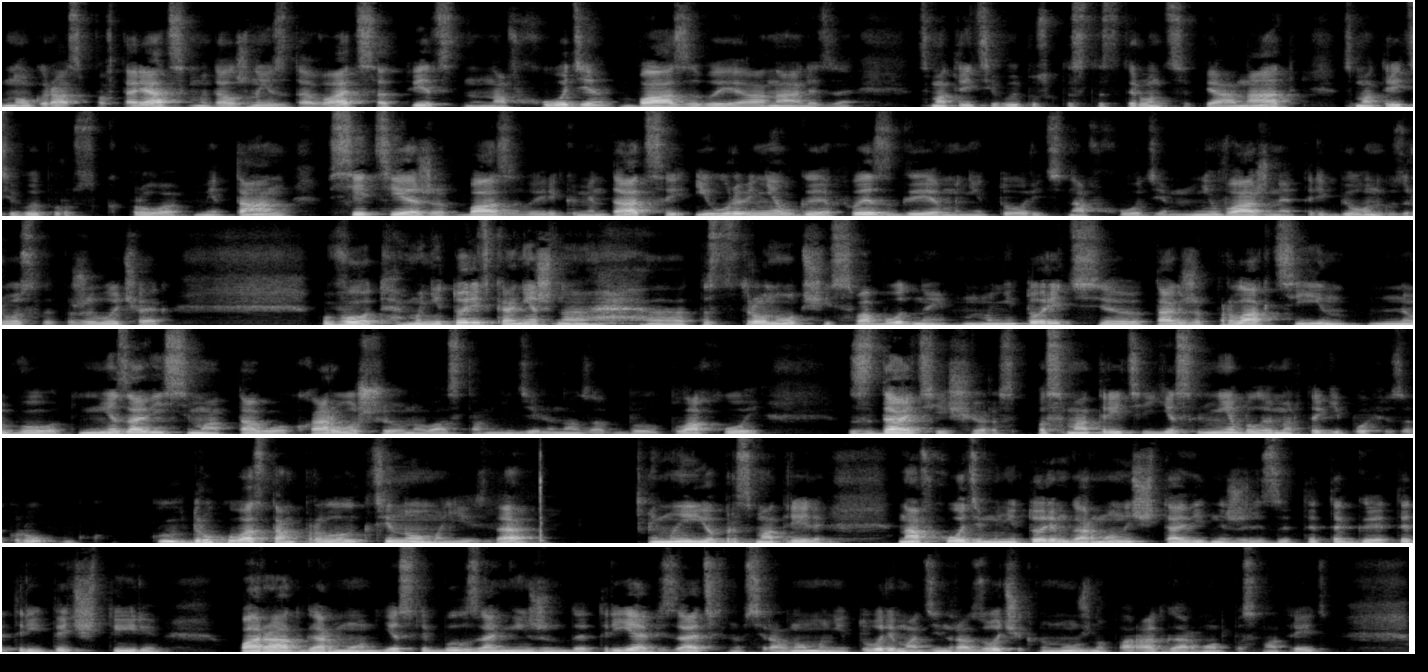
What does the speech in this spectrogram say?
много раз повторяться, мы должны сдавать, соответственно, на входе базовые анализы. Смотрите выпуск тестостерон цепионат, смотрите выпуск про метан, все те же базовые рекомендации и уровень ЛГ, ФСГ мониторить на входе, неважно, это ребенок, взрослый, пожилой человек. Вот, мониторить, конечно, э, тестостерон общий, свободный, мониторить э, также пролактин, вот, независимо от того, хороший он у вас там неделю назад был, плохой, сдайте еще раз, посмотрите, если не было МРТ гипофиза, вдруг у вас там пролактинома есть, да, и мы ее просмотрели. На входе мониторим гормоны щитовидной железы ТТГ, Т3, Т4, парад гормон. Если был занижен D3, обязательно все равно мониторим один разочек, но нужно парад гормон посмотреть.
